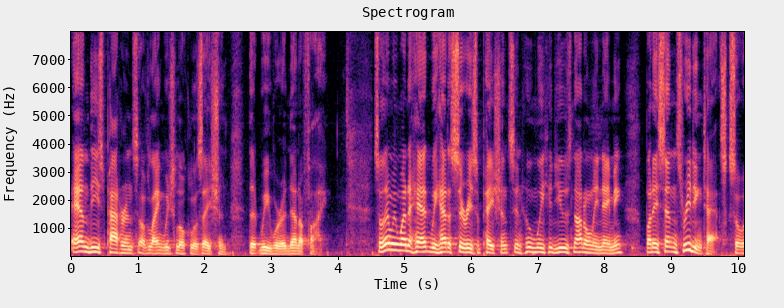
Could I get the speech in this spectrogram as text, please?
and these patterns of language localization that we were identifying. So then we went ahead, we had a series of patients in whom we had used not only naming, but a sentence reading task, so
